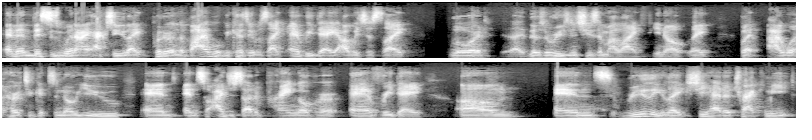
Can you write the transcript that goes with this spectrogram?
And then this is when I actually like put her in the Bible because it was like every day I was just like, Lord, uh, there's a reason she's in my life, you know, like, but I want her to get to know you. And, and so I just started praying over her every day. Um, and really like she had a track meet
